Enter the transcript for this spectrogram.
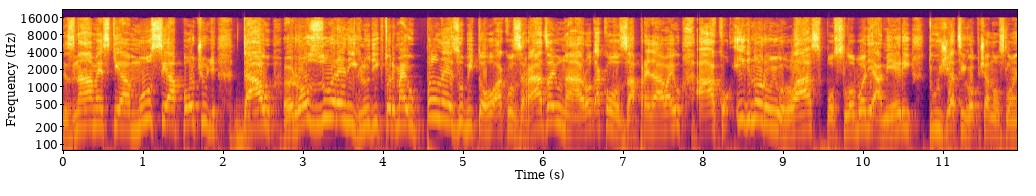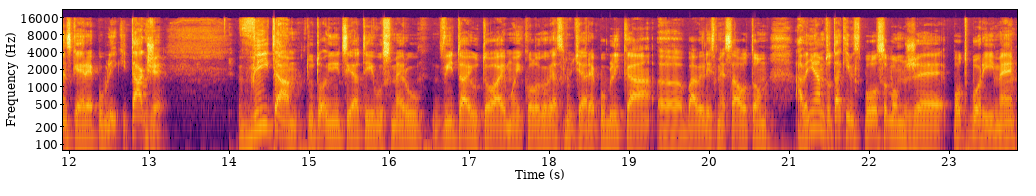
z námestia musia počuť dav roz rozzúrených ľudí, ktorí majú plné zuby toho, ako zrádzajú národ, ako ho zapredávajú a ako ignorujú hlas po slobode a miery túžiacich občanov Slovenskej republiky. Takže Vítam túto iniciatívu Smeru, vítajú to aj moji kolegovia z Hnutia Republika, e, bavili sme sa o tom a vnímam to takým spôsobom, že podporíme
